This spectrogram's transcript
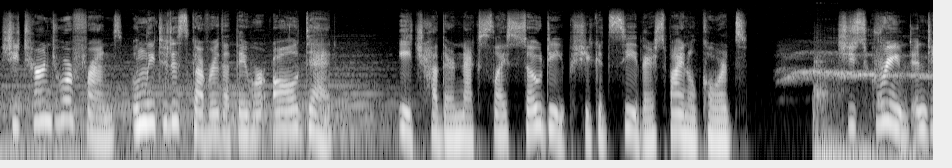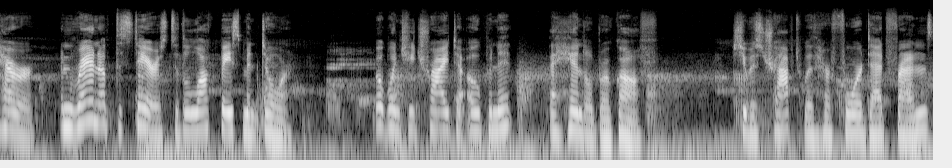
She turned to her friends only to discover that they were all dead. Each had their necks sliced so deep she could see their spinal cords. She screamed in terror and ran up the stairs to the locked basement door. But when she tried to open it, the handle broke off. She was trapped with her four dead friends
